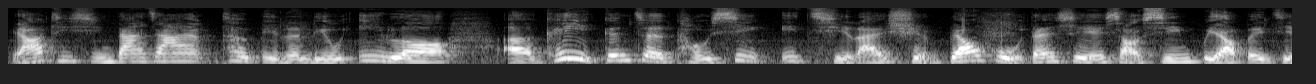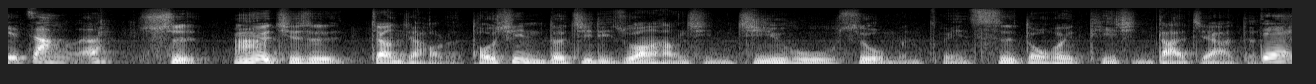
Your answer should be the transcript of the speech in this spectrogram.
也要提醒大家特别的留意喽。呃，可以跟着投信一起来选标股，但是也小心不要被结账了。是因为其实这样讲好了，投信的具体做账行情几乎是我们每次都会提醒大家的。对。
